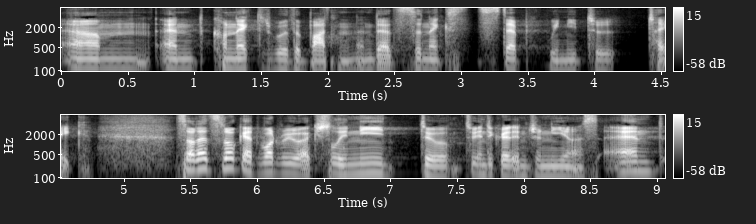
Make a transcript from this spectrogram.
um, and connect it with a button. And that's the next step we need to take. So let's look at what we actually need to, to integrate Neos. And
